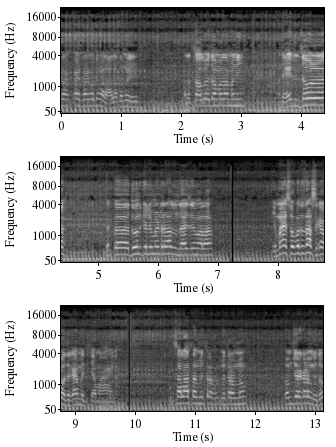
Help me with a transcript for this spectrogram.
काय सांगा तुम्हाला? आला तर मग आता चाललोय म्हणे आता हे जवळ एक दोन किलोमीटर अजून जायचं आहे मला. हे माझ्यासोबतच असं काय होतं काय माहिती त्या मायला. चला आता मित्र मित्रांनो पंक्चर काढून घेतो.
